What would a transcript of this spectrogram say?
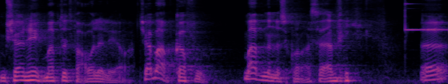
مشان هيك ما بتدفع ولا ليرة. شباب كفو ما بدنا نذكر أسامي. أه؟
